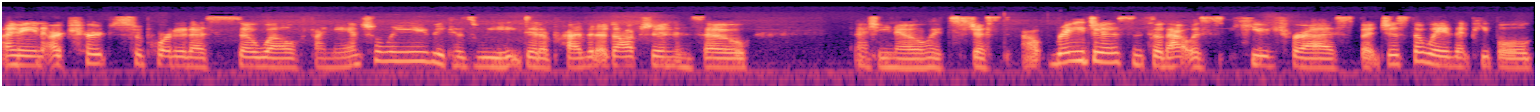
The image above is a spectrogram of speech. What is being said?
I mean, our church supported us so well financially because we did a private adoption. And so, as you know, it's just outrageous. And so that was huge for us. But just the way that people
